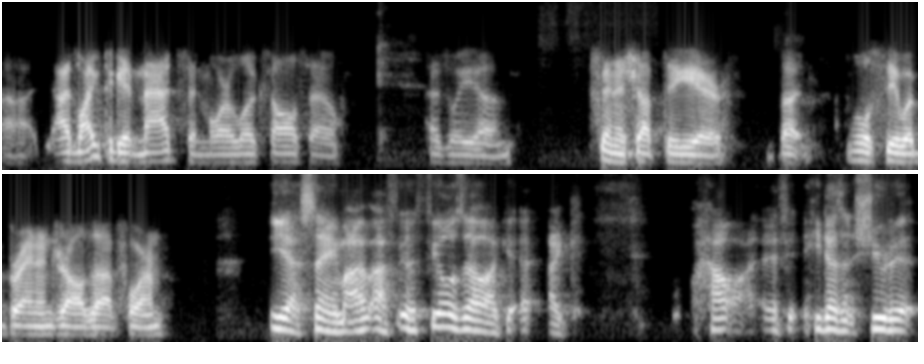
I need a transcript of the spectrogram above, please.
Uh, I'd like to get Madsen more looks also as we um, finish up the year, but we'll see what Brannen draws up for him. Yeah, same. I, I feel as though like like how if he doesn't shoot it,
